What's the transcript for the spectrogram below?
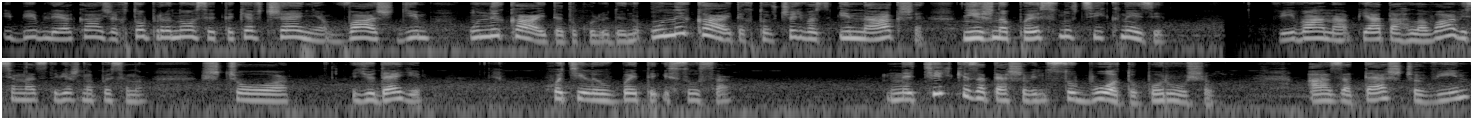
І Біблія каже, хто приносить таке вчення в ваш дім, уникайте таку людину, уникайте, хто вчить вас інакше, ніж написано в цій книзі. В Івана 5 глава, 18 вірш написано, що юдеї хотіли вбити Ісуса не тільки за те, що Він суботу порушив, а за те, що Він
